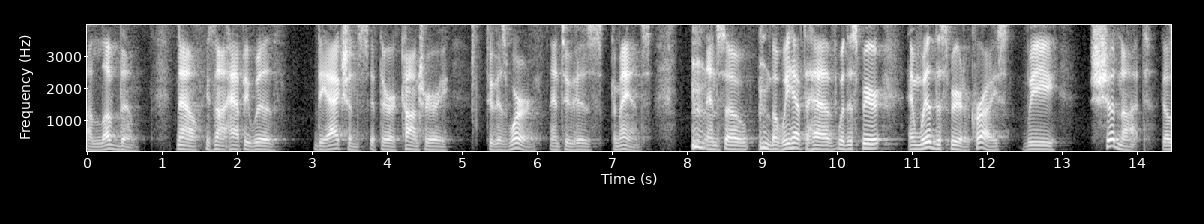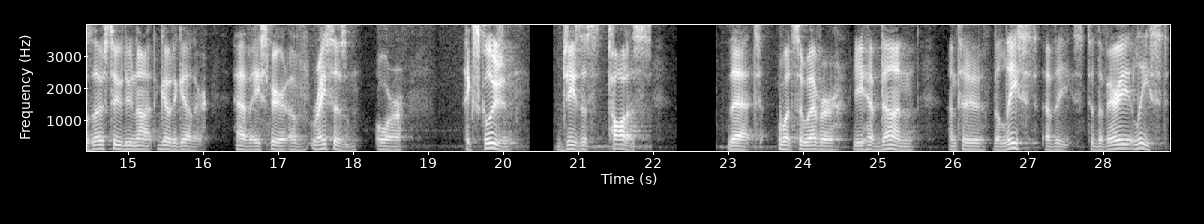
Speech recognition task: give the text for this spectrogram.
I love them. Now, he's not happy with the actions if they're contrary to his word and to his commands. and so, but we have to have, with the Spirit and with the Spirit of Christ, we should not, because those two do not go together, have a spirit of racism or exclusion. Jesus taught us that whatsoever ye have done unto the least of these, to the very least,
